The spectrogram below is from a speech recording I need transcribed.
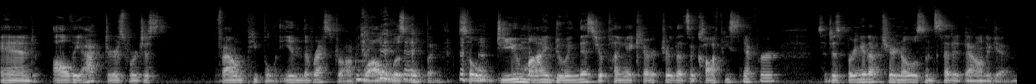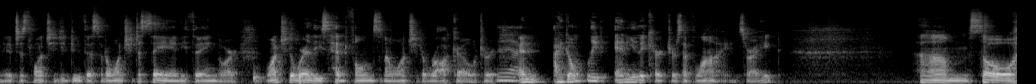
and all the actors were just found people in the restaurant while it was open. So do you mind doing this? You're playing a character that's a coffee sniffer so just bring it up to your nose and set it down again. I just want you to do this. I don't want you to say anything, or I want you to wear these headphones and I want you to rock out. Or Yeah. and I don't believe any of the characters have lines, right? Um, so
